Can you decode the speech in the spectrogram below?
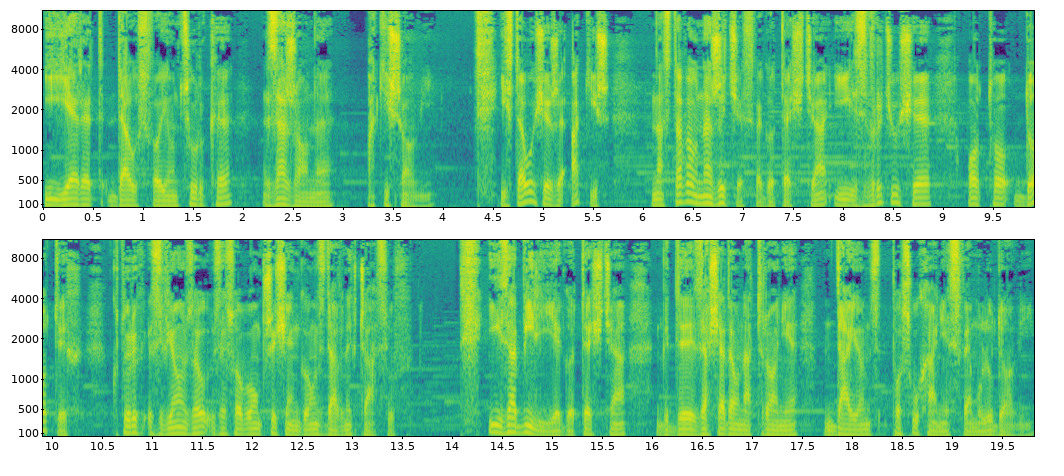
I Jered dał swoją córkę za żonę Akiszowi. I stało się, że Akisz nastawał na życie swego teścia i zwrócił się o to do tych, których związał ze sobą przysięgą z dawnych czasów. I zabili jego teścia, gdy zasiadał na tronie, dając posłuchanie swemu ludowi.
